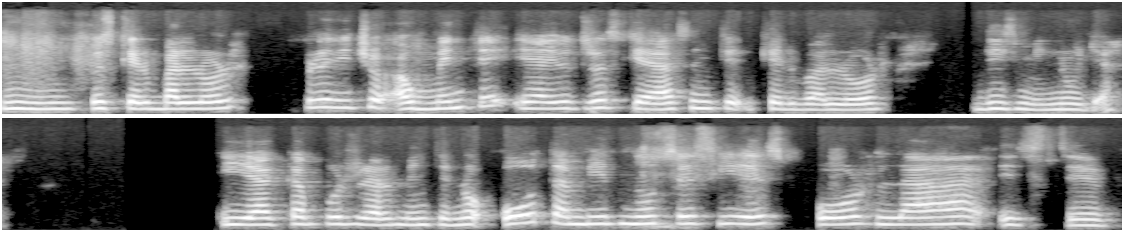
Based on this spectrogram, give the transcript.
mm, pues que el valor predicho aumente y hay otras que hacen que, que el valor disminuya y acá pues realmente no, o también no sé si es por la, este,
